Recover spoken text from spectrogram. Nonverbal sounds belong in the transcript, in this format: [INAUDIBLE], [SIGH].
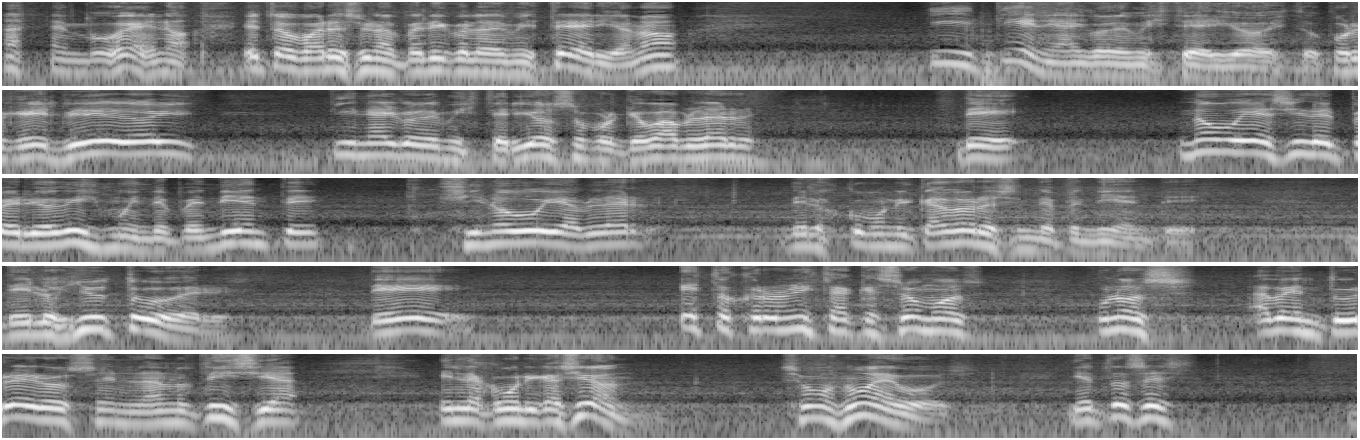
[LAUGHS] bueno, esto parece una película de misterio, ¿no? Y tiene algo de misterio esto, porque el video de hoy tiene algo de misterioso porque va a hablar de, no voy a decir del periodismo independiente, sino voy a hablar de los comunicadores independientes, de los youtubers, de estos cronistas que somos unos aventureros en la noticia, en la comunicación. Somos nuevos. Y entonces,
